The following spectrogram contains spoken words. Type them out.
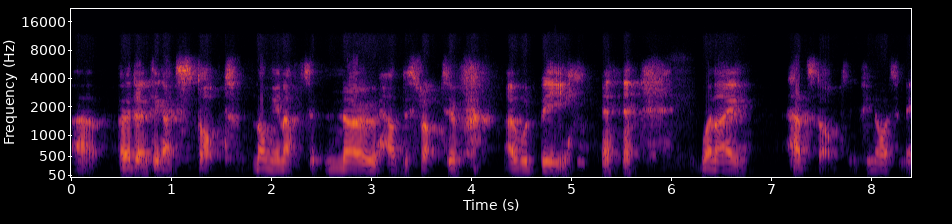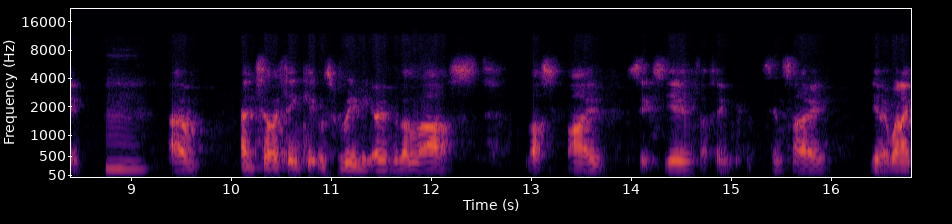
Uh, but I don't think I'd stopped long enough to know how disruptive I would be when I had stopped, if you know what I mean. Mm. Um, and so I think it was really over the last last five six years, I think, since I, you know, when I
